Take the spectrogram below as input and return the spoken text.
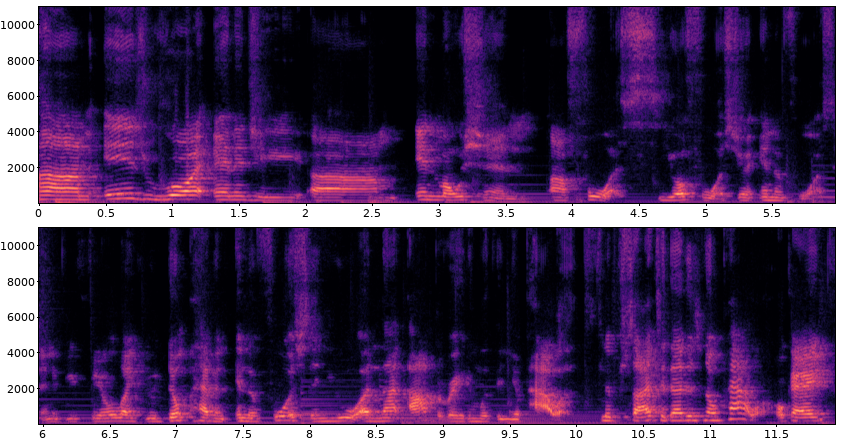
um, is raw energy um, in motion uh, force, your force, your inner force. And if you feel like you don't have an inner force, then you are not operating within your power. Flip side to that is no power, okay?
